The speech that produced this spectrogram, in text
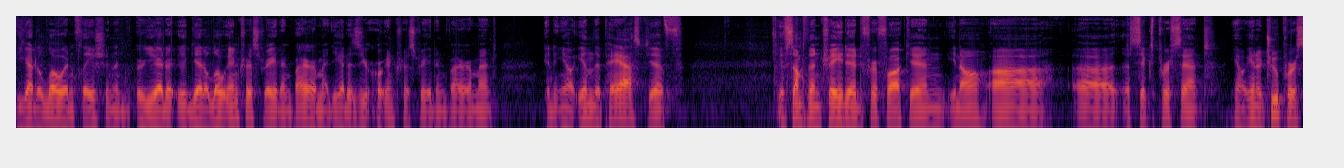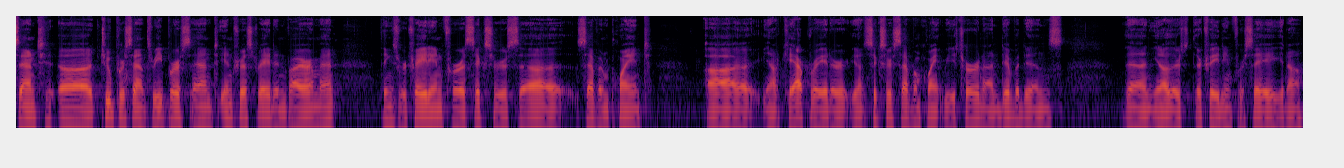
you got a low inflation, and, or you got a, you get a low interest rate environment. You got a zero interest rate environment. And you know, in the past, if if something traded for fucking, you know, uh, uh, a 6%, you know, in a 2%, uh, 2%, 3% interest rate environment, things were trading for a six or uh, seven point, uh, you know, cap rate or, you know, six or seven point return on dividends, then, you know, they're, they're trading for, say, you know,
